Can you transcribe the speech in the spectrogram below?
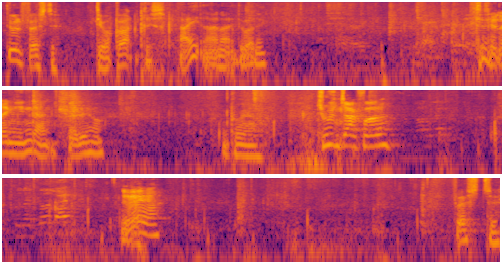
Det er vel første. Det var børn, Chris. Nej, nej, nej, det var det ikke. Det er heller ikke en indgang. Ja, det her. Prøver her. Tusind tak for det. Ja, ja. Første.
